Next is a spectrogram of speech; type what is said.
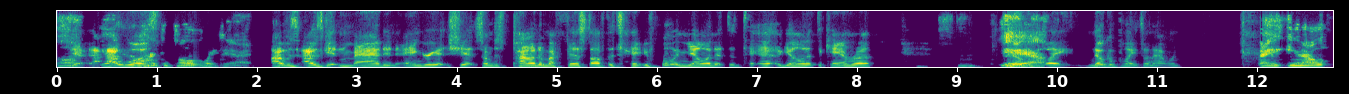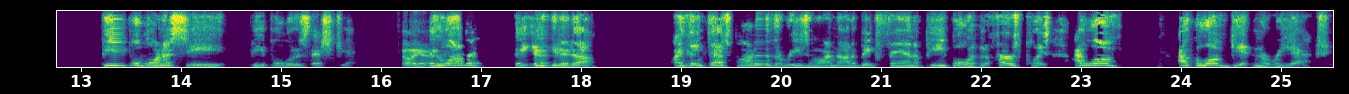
Hold on. Yeah, I was. I totally. I was I was getting mad and angry at shit, so I'm just pounding my fist off the table and yelling at the ta- yelling at the camera. No Yeah. complaint, no complaints on that one. Hey, you know, people want to see people lose their shit. Oh yeah, They love it. They Yeah. eat it up. I think that's part of the reason why I'm not a big fan of people in the first place. I love I love getting a reaction,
